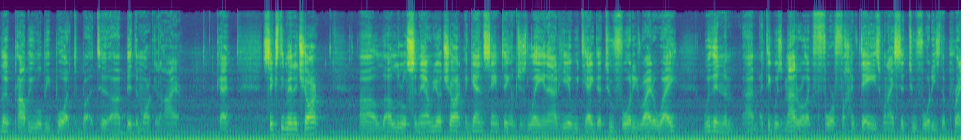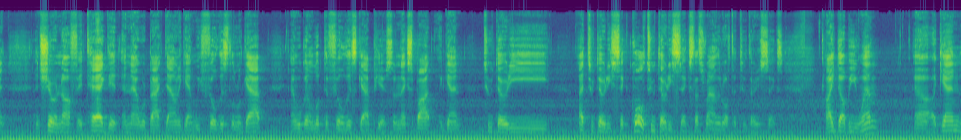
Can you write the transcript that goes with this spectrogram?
they probably will be bought to, to uh, bid the market higher. Okay, 60-minute chart. Uh, a little scenario chart. Again, same thing. I'm just laying out here. We tagged at 240 right away within, um, I think it was a matter of like four or five days when I said 240 is the print. And sure enough, it tagged it, and now we're back down again. We fill this little gap, and we're going to look to fill this gap here. So next spot, again, 230, at 236, call it 236. Let's round it off to 236. IWM, uh, again,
